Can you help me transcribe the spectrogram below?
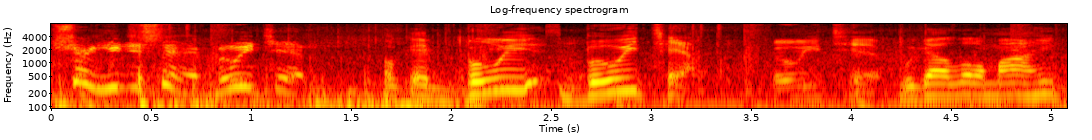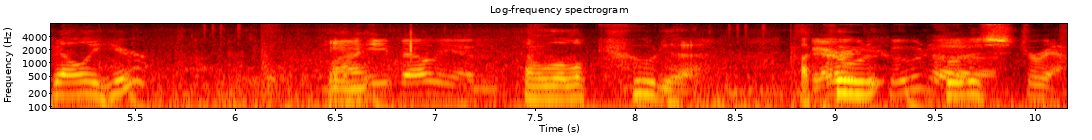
Sure, you just said it. Buoy tip. Okay, buoy buoy tip. Buoy tip. We got a little mahi belly here Mahi belly and and a little cuda. A Barracuda. cuda strip.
